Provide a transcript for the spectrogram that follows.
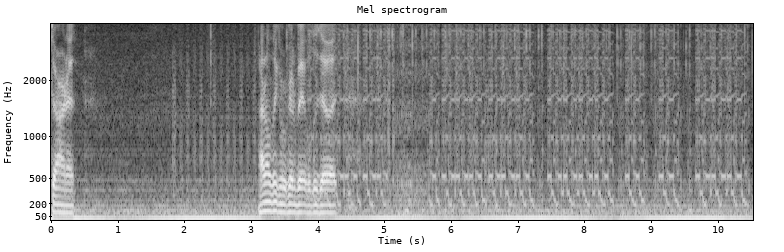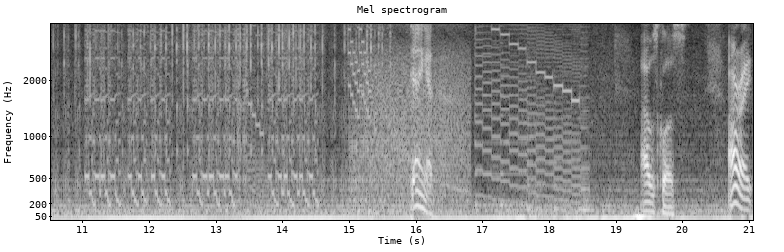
Darn it. I don't think we're going to be able to do it. Dang it. I was close. All right.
